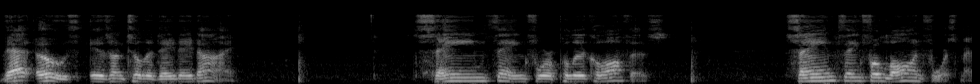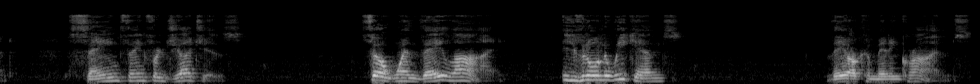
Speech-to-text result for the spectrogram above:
that oath is until the day they die. Same thing for a political office. Same thing for law enforcement. Same thing for judges. So when they lie, even on the weekends, they are committing crimes.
